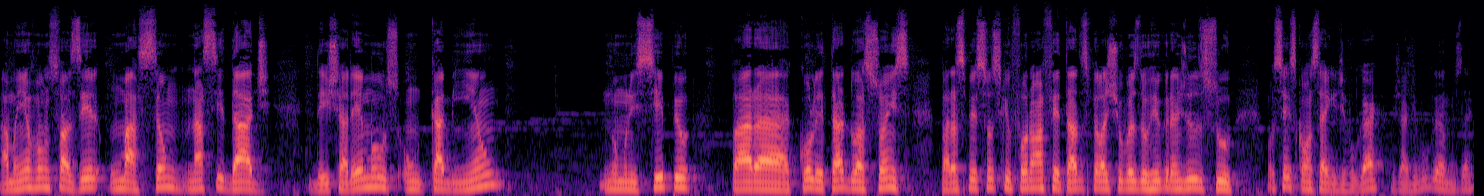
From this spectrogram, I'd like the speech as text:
Amanhã vamos fazer uma ação na cidade. Deixaremos um caminhão no município para coletar doações para as pessoas que foram afetadas pelas chuvas do Rio Grande do Sul. Vocês conseguem divulgar? Já divulgamos, né?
